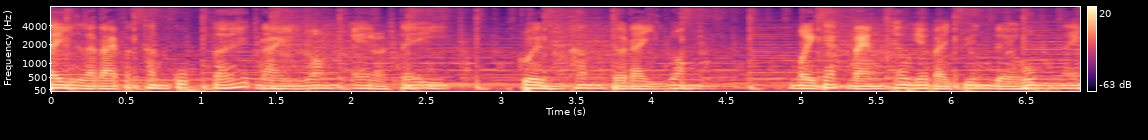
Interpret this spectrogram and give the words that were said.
Đây là đài phát thanh quốc tế Đài Loan RTI, truyền thanh từ Đài Loan. Mời các bạn theo dõi bài chuyên đề hôm nay.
